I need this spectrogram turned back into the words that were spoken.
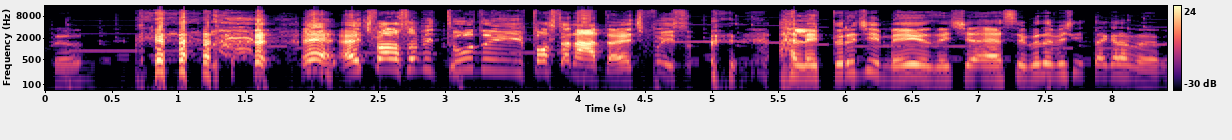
então. É, a gente fala sobre tudo e posta nada, é tipo isso. A leitura de e-mails, a gente, é a segunda vez que a gente tá gravando.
